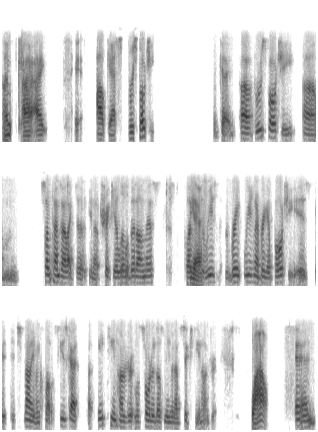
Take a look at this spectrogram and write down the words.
I, I I'll guess Bruce Bochy. Okay, uh, Bruce Bochy. Um, sometimes I like to you know trick you a little bit on this, but Yeah. the reason the reason I bring up Bochy is it, it's not even close. He's got 1,800. Lasorda doesn't even have 1,600. Wow. And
